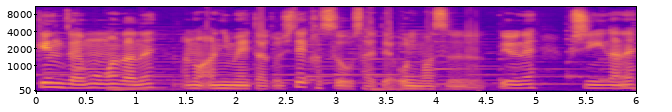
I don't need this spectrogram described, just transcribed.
現在もまだね、あの、アニメーターとして活動されておりますっていうね、不思議なね、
